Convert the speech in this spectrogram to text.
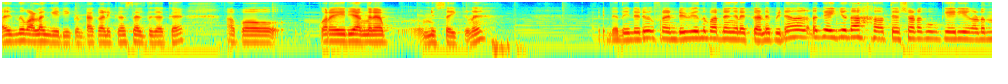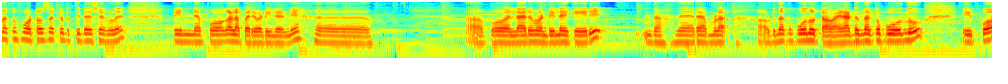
അതിന് വള്ളം കയറിയിട്ടുണ്ട് കളിക്കുന്ന സ്ഥലത്തേക്കൊക്കെ. അപ്പോൾ കുറേ ഏരിയ അങ്ങനെ മിസ്സായിക്കണ് പിന്നെ ഇതിന്റെ ഒരു ഫ്രണ്ട് വ്യൂ എന്ന് പറഞ്ഞാൽ അങ്ങനെയൊക്കെയാണ്. പിന്നെ അവിടെ കഴിഞ്ഞതാ അത്യാവശ്യം അവിടെ കയറി അവിടെ നിന്നൊക്കെ ഫോട്ടോസൊക്കെ എടുത്തിട്ട് ഞങ്ങൾ പിന്നെ പോകാനുള്ള പരിപാടിയിലാണ് അപ്പോൾ എല്ലാവരും വണ്ടിയിലേക്ക് കയറി എന്താ നേരെ നമ്മൾ അവിടെ നിന്നൊക്കെ പോകുന്നു കേട്ടോ വയനാട്ടിൽ നിന്നൊക്കെ പോകുന്നു ഇപ്പോൾ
